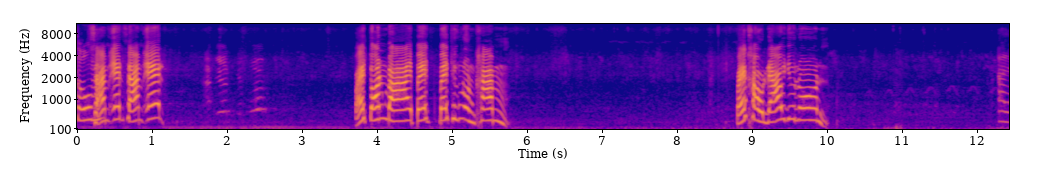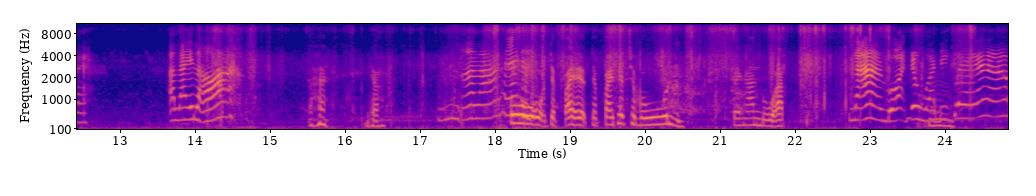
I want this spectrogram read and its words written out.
ตูมสามเอ็ดสามเอ็ดไปตอนบ่ายไปไปถึงนนคำไปเข่าดาวอยู่โนน อะไร อะไรเหรอ เดี๋ยวอะไรโอ้จะไปจะไปเพชรบูรณ์ไปงานบวชงานบวชจะบวชอีกแล้ว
